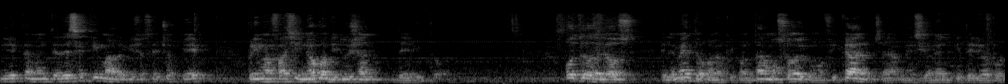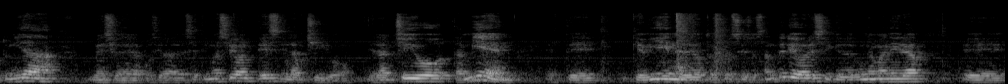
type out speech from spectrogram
directamente desestimar aquellos hechos que prima facie no constituyan delito. Otro de los elementos con los que contamos hoy como fiscal, ya mencioné el criterio de oportunidad, mencioné la posibilidad de desestimación, es el archivo. El archivo también, este, que viene de otros procesos anteriores y que de alguna manera eh,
